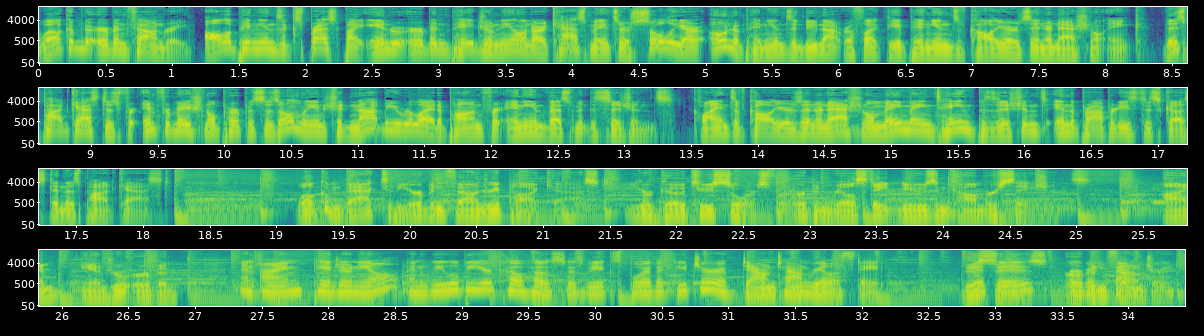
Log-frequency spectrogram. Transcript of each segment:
Welcome to Urban Foundry. All opinions expressed by Andrew Urban, Paige O'Neill, and our castmates are solely our own opinions and do not reflect the opinions of Colliers International Inc. This podcast is for informational purposes only and should not be relied upon for any investment decisions. Clients of Colliers International may maintain positions in the properties discussed in this podcast. Welcome back to the Urban Foundry Podcast, your go to source for urban real estate news and conversations. I'm Andrew Urban. And I'm Paige O'Neill, and we will be your co host as we explore the future of downtown real estate. This, is, Urban Foundry.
